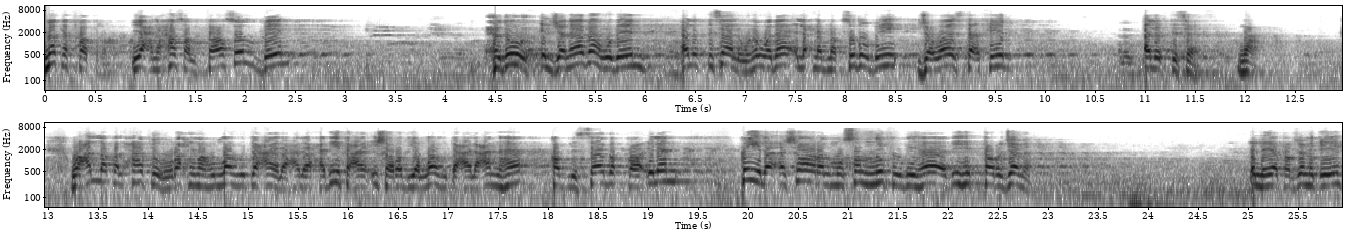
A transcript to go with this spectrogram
مكث فترة. يعني حصل فاصل بين حدوث الجنابة وبين الاغتسال وهو ده اللي إحنا بنقصده بجواز تأخير الاغتسال. نعم. وعلق الحافظ رحمه الله تعالى على حديث عائشة رضي الله تعالى عنها قبل السابق قائلا قيل أشار المصنف بهذه الترجمة. اللي هي ترجمة إيه؟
